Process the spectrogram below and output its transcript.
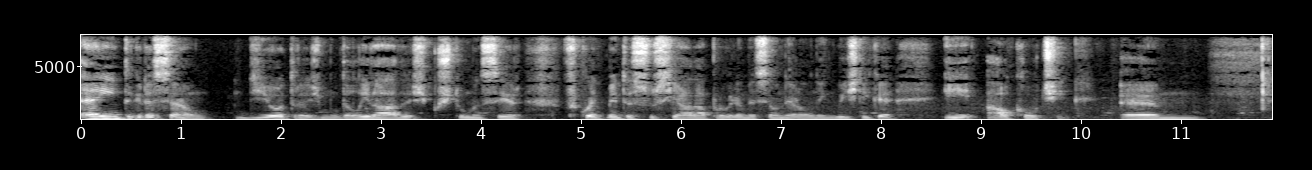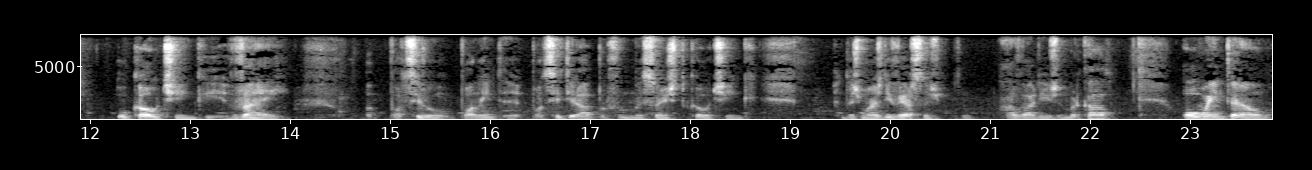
a integração de outras modalidades costuma ser frequentemente associada à programação neurolinguística e ao coaching. Um, o coaching vem, pode ser, pode, pode ser tirado por formações de coaching das mais diversas, há várias no mercado, ou então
